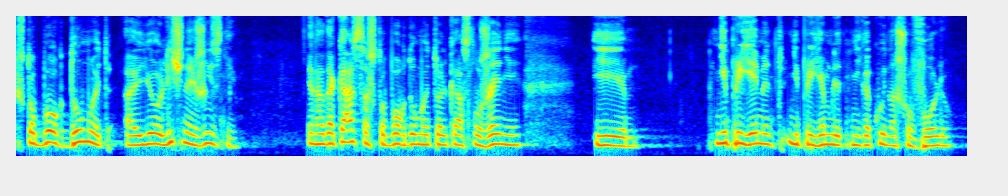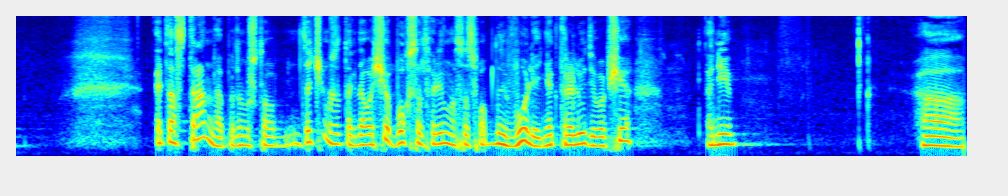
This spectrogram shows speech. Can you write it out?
что Бог думает о ее личной жизни. Иногда кажется, что Бог думает только о служении и не приемлет, не приемлет никакую нашу волю. Это странно, потому что зачем же тогда вообще Бог сотворил нас со свободной волей? Некоторые люди вообще, они э,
